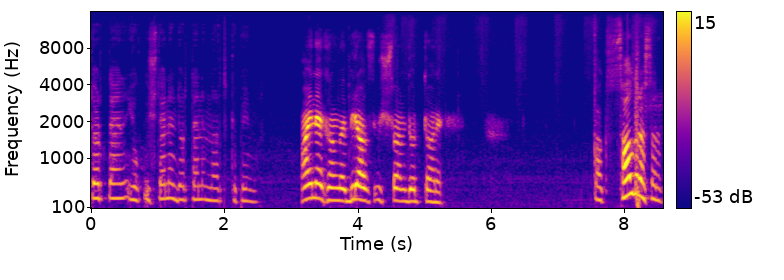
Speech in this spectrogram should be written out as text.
3-4 tane yok 3 tane mi 4 tane mi artık köpeğim var. Aynen kanka biraz 3 tane 4 tane. Bak saldır aslanım.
